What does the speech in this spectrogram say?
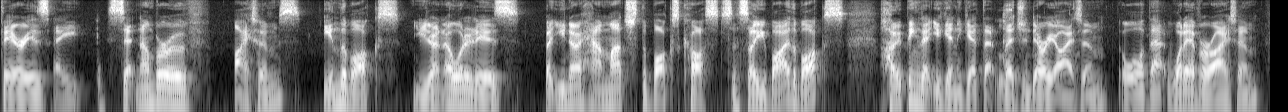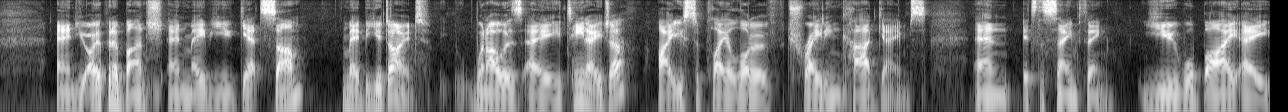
there is a set number of items in the box. You don't know what it is, but you know how much the box costs. And so you buy the box, hoping that you're going to get that legendary item or that whatever item. And you open a bunch, and maybe you get some, maybe you don't. When I was a teenager, I used to play a lot of trading card games, and it's the same thing. You will buy a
